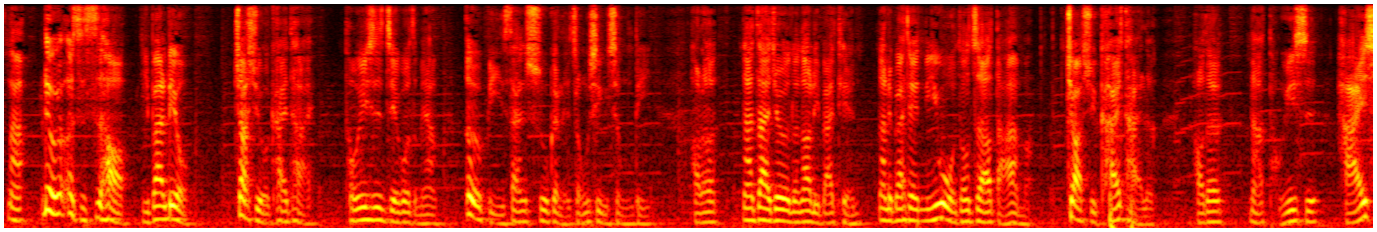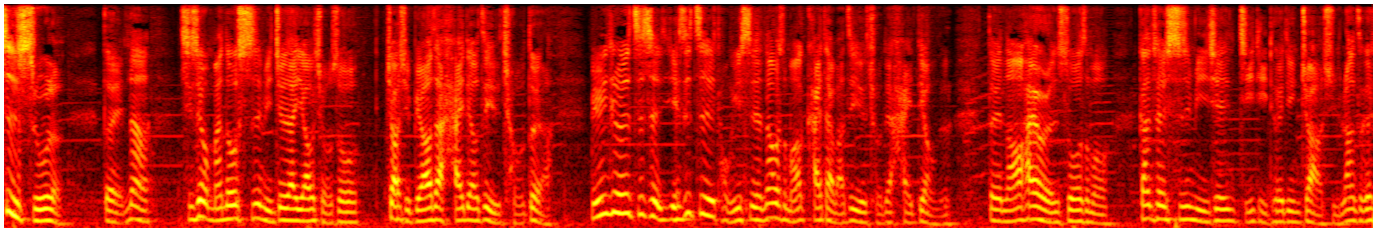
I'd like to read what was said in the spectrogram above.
那六月二十四号礼拜六，Josh 有开台，统一是结果怎么样？二比三输给了中信兄弟。好了，那再就轮到礼拜天。那礼拜天你我都知道答案嘛？Josh 开台了。好的，那统一是还是输了。对，那其实有蛮多狮迷就在要求说，Josh 不要再嗨掉自己的球队了。明明就是支持，也是支持统一狮的，那为什么要开台把自己的球队嗨掉呢？对，然后还有人说什么，干脆狮迷先集体推定 Josh，让这个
